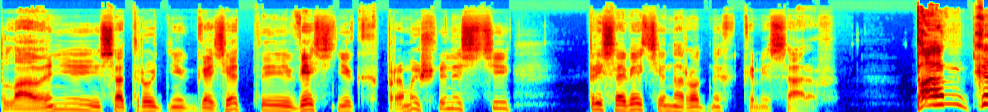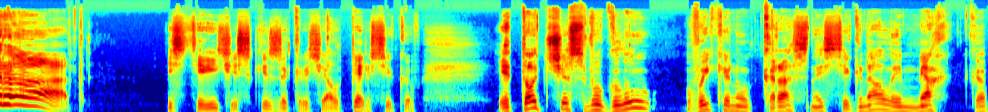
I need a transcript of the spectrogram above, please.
плавания и сотрудник газеты «Вестник промышленности» при Совете народных комиссаров. «Панкрат!» — истерически закричал Персиков, и тотчас в углу выкинул красный сигнал и мягко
